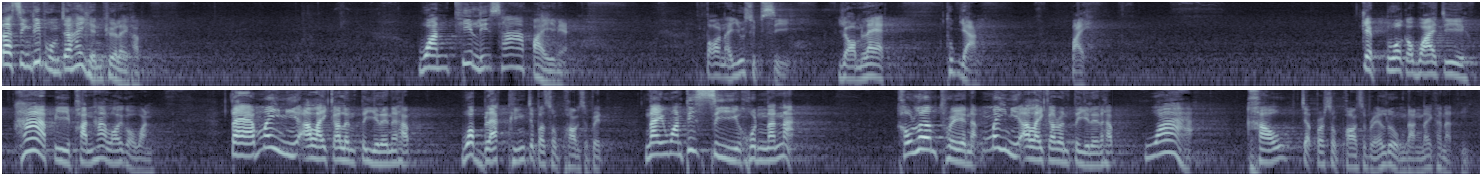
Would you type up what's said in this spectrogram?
แต่สิ่งที่ผมจะให้เห็นคืออะไรครับ วันที่ลิซ่าไปเนี่ย ตอนอายุ 14 ยอมแลกทุกอย่างไป เก็บตัวกับ YG 5 ปี 1,500 กว่าวัน แต่ไม่มีอะไรการันตีเลยนะครับ ว่า Blackpink จะประสบความสำเร็จ ในวันที่ 4 คนนั้นน่ะเขาเริ่มเทรนอะไม่มีอะไรการันตีเลยนะครับ ว่าเขาจะประสบความสำเร็จและโด่งดังได้ขนาดนี้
